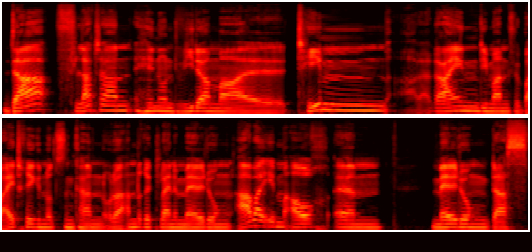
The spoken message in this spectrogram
Da flattern hin und wieder mal Themen rein, die man für Beiträge nutzen kann oder andere kleine Meldungen, aber eben auch ähm, Meldungen, dass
